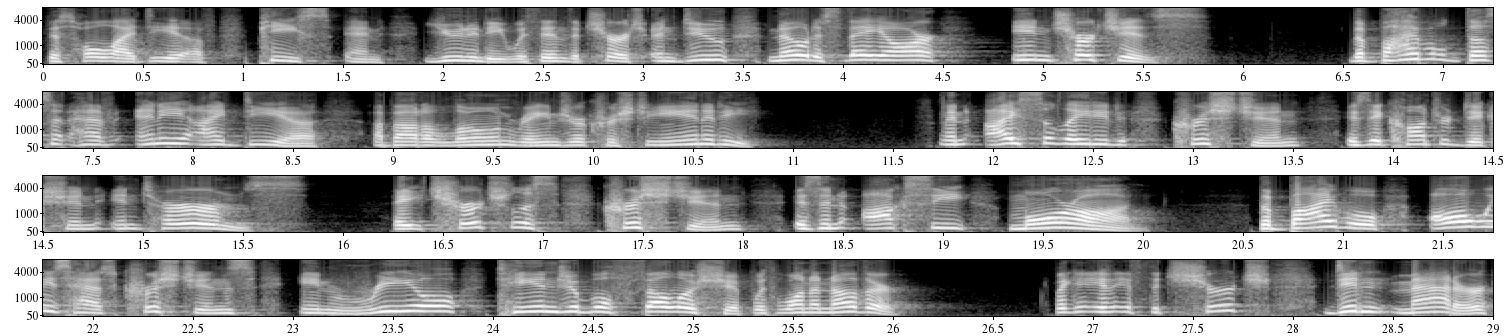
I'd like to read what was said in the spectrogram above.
this whole idea of peace and unity within the church. And do notice they are in churches. The Bible doesn't have any idea about a Lone Ranger Christianity. An isolated Christian is a contradiction in terms. A churchless Christian is an oxymoron. The Bible always has Christians in real, tangible fellowship with one another. Like, if the church didn't matter,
